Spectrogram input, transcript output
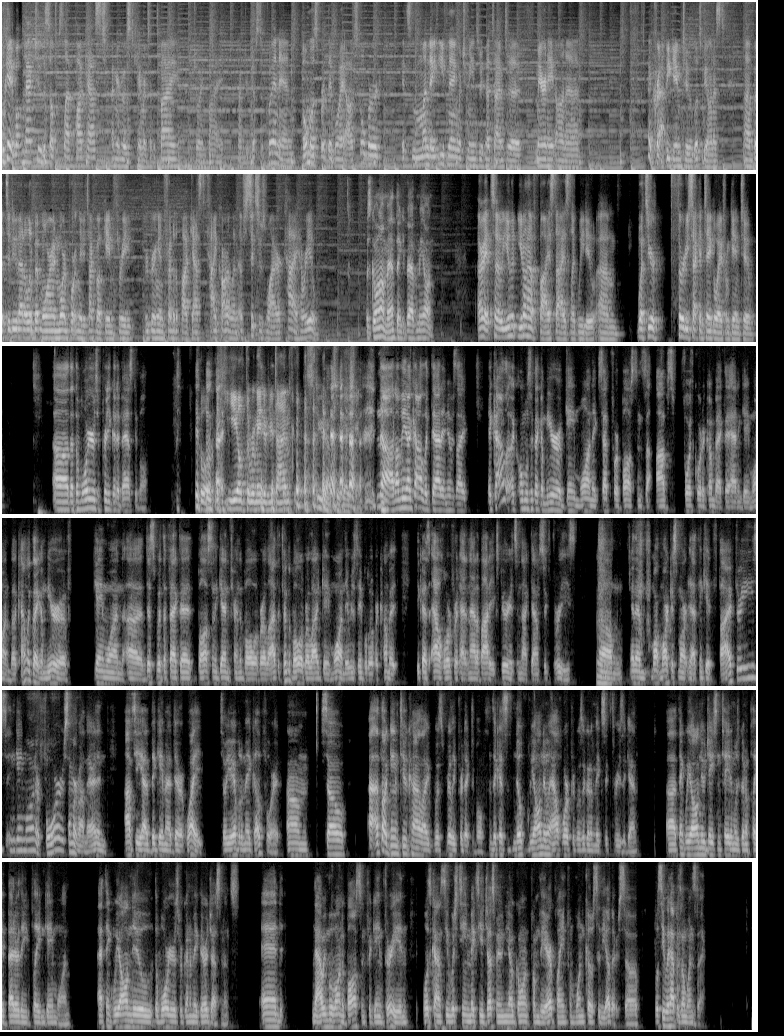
Okay, welcome back to the Celtics Lab podcast. I'm your host, Cameron Bai, joined by Dr. Justin Quinn and almost birthday boy Alex Goldberg. It's Monday evening, which means we've had time to marinate on a, a crappy game two, let's be honest. Um, but to do that a little bit more, and more importantly, to talk about game three, we bring in friend of the podcast, Ky Carlin of Sixers Wire. Ky, how are you? What's going on, man? Thank you for having me on. All right, so you you don't have biased eyes like we do. Um, what's your 30 second takeaway from game two? Uh, that the Warriors are pretty good at basketball. Cool. Yield the remainder of your time. Astute observation. no, I mean, I kind of looked at it and it was like, it kind of like almost looked like a mirror of game one, except for Boston's obs fourth quarter comeback they had in game one. But it kind of looked like a mirror of game one, uh, just with the fact that Boston again turned the ball over a lot. They turned the ball over a lot in game one. They were just able to overcome it because Al Horford had an out of body experience and knocked down six threes. Mm-hmm. Um, and then Mar- Marcus Smart, I think, hit five threes in game one or four, somewhere around there. And then obviously he had a big game out of Derrick White, so you're able to make up for it. Um, so I, I thought game two kind of like was really predictable because no, we all knew Al Horford was going to make six threes again. Uh, I think we all knew Jayson Tatum was going to play better than he played in game one. I think we all knew the Warriors were going to make their adjustments. And now we move on to Boston for game three. And we'll just kind of see which team makes the adjustment, you know, going from the airplane from one coast to the other. So we'll see what happens on Wednesday.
